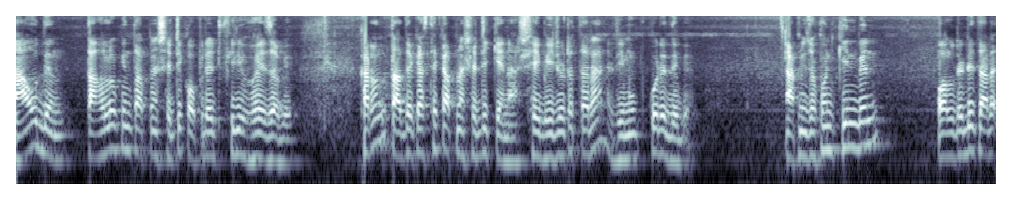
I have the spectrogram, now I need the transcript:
নাও দেন, তাহলেও কিন্তু আপনার সেটি কপিরাইট ফ্রি হয়ে যাবে। কারণ তাদের কাছ থেকে আপনার সেটি কেনা, সেই ভিডিওটা তারা রিমুভ করে দেবে। আপনি যখন কিনবেন অলরেডি তারা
